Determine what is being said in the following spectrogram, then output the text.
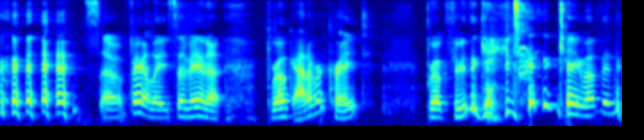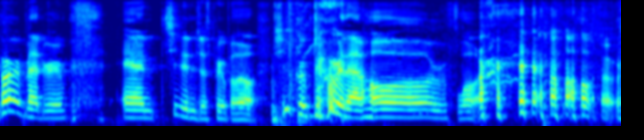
so apparently, Savannah broke out of her crate, broke through the gate, came up into our bedroom, and she didn't just poop a little, she pooped over that whole floor. All over.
